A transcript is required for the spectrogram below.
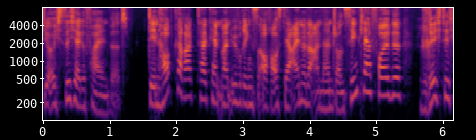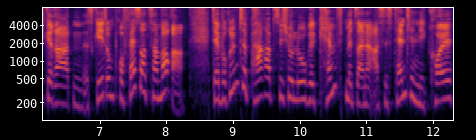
die euch sicher gefallen wird. Den Hauptcharakter kennt man übrigens auch aus der ein oder anderen John Sinclair-Folge. Richtig geraten. Es geht um Professor Zamora. Der berühmte Parapsychologe kämpft mit seiner Assistentin Nicole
